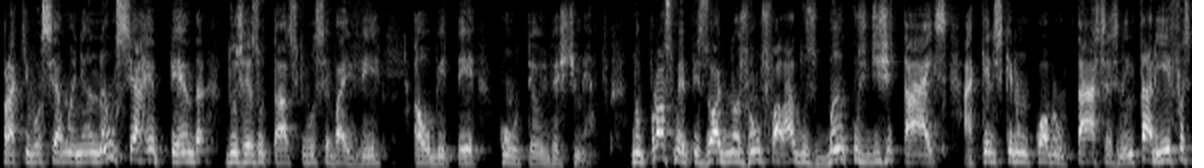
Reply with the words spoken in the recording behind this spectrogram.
para que você amanhã não se arrependa dos resultados que você vai vir a obter com o teu investimento. No próximo episódio nós vamos falar dos bancos digitais, aqueles que não cobram taxas nem tarifas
